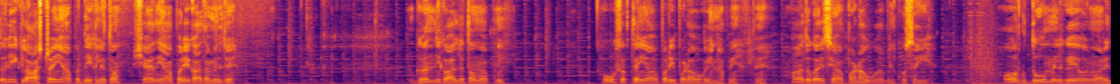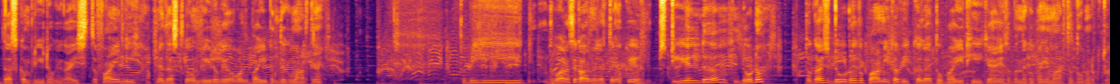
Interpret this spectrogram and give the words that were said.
तो एक लास्ट ट्राई यहाँ पर देख लेता हूँ। शायद यहाँ पर एक आधा मिल जाए। गन निकाल लेता हूँ मैं अपनी। हो सकता है यहाँ पर ही पड़ा होगा यहाँ पे, पे हाँ। तो गाइस यहाँ पड़ा हुआ है बिल्कुल सही। और दो मिल गए और हमारे दस कंप्लीट हो गए गाइस तो फाइनली अपने दस तो कंप्लीट हो गए और भाई बंदे को मारते हैं। तो भी दोबारा से कार में जाते हैं। ओके स्टील द डोडो तो गाइस डोडो तो पानी का व्हीकल है तो भाई ठीक है इस बंदे को पहले मारता दो मिनट जो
